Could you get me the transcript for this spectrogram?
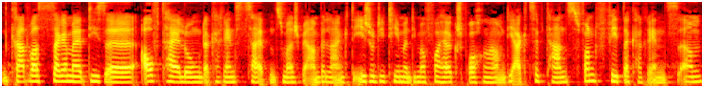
gerade was, sage ich mal, diese Aufteilung der Karenzzeiten zum Beispiel anbelangt, eh schon die Themen, die wir vorher gesprochen haben, die Akzeptanz von Väterkarenz, ähm,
